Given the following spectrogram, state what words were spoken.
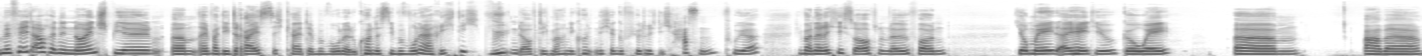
mir fehlt auch in den neuen Spielen ähm, einfach die Dreistigkeit der Bewohner. Du konntest die Bewohner richtig wütend auf dich machen. Die konnten dich ja gefühlt richtig hassen früher. Die waren ja richtig so auf einem Level von Yo, mate, I hate you, go away. Ähm, aber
